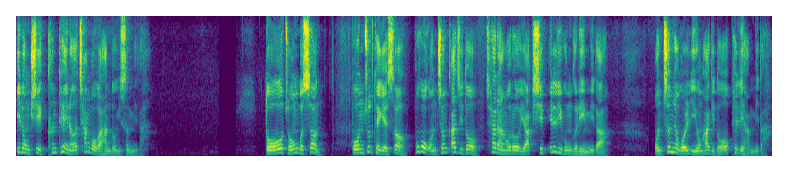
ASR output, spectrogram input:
이동식 컨테이너 창고가 한 동 있습니다. 또 좋은 것은 본 주택에서 부곡 온천까지도 차량으로 약 11, 2분 거리입니다. 온천욕을 이용하기도 편리합니다.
